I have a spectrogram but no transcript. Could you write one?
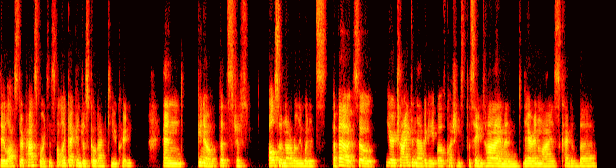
they lost their passports. It's not like I can just go back to Ukraine. And, you know, that's just also not really what it's about. So you're trying to navigate both questions at the same time. And therein lies kind of the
